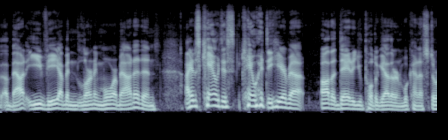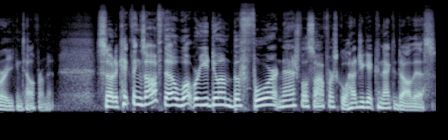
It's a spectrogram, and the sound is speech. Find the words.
about EV. I've been learning more about it, and I just can't wait to can't wait to hear about all the data you pull together and what kind of story you can tell from it. So to kick things off, though, what were you doing before Nashville Software School? How did you get connected to all this?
